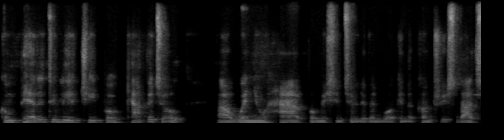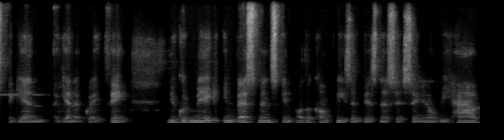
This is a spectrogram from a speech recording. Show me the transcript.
comparatively cheaper capital uh, when you have permission to live and work in the country. So that's again, again, a great thing you could make investments in other companies and businesses. So, you know, we have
